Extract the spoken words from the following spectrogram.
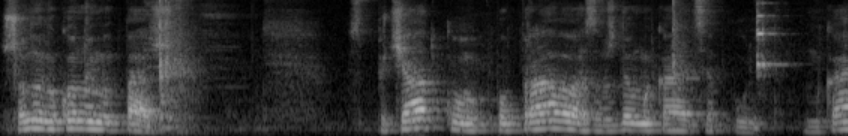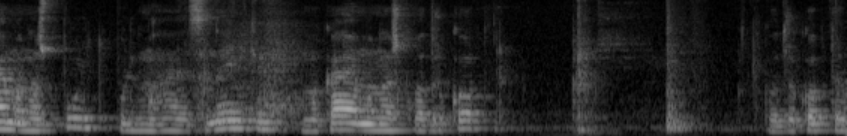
Що ми виконуємо перше? Спочатку по завжди вмикається пульт. Вмикаємо наш пульт, пульт вмикає синеньким, вмикаємо наш квадрокоптер. Квадрокоптер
